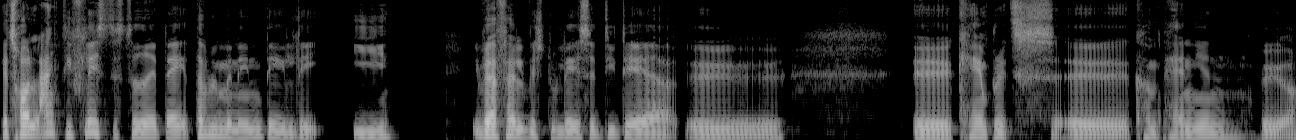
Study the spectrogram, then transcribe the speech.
Jeg tror langt de fleste steder i dag, der vil man inddele det i, i hvert fald hvis du læser de der øh, øh, Cambridge øh, Companion bøger,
